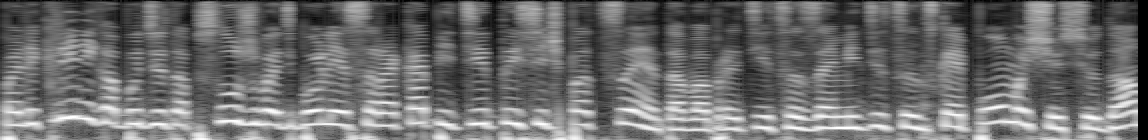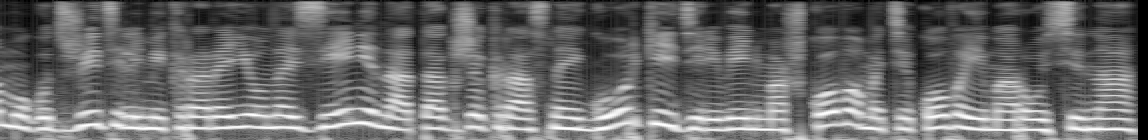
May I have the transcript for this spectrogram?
Поликлиника будет обслуживать более 45 тысяч пациентов. Обратиться за медицинской помощью сюда могут жители микрорайона Зенина, а также Красной Горки, деревень Машкова, Матякова и Марусина.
